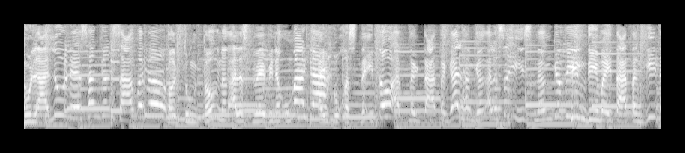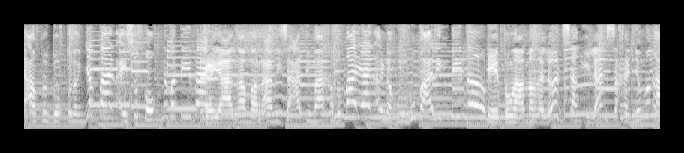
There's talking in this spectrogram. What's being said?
mula lunes hanggang sabado. Pagtungtong ng alas 9 ng umaga ay bukas na ito at nagtatagal hanggang alas 6 ng gabi. Hindi maitatanggi na ang produkto ng Japan ay subok na matibay. Kaya nga marami sa ating mga kababayan ang nahuhumaling dito. Ito nga mga lods ang ilan sa kanyang mga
